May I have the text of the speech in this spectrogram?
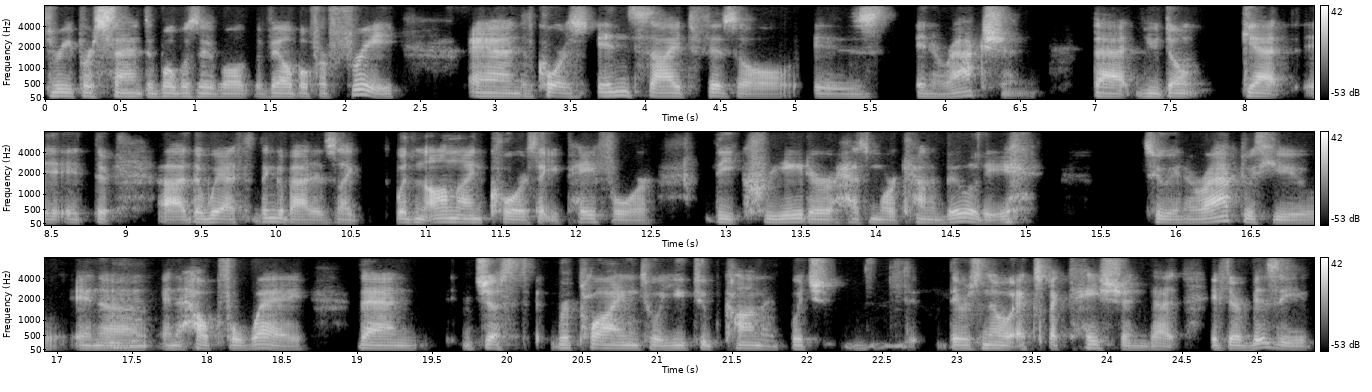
3% of what was able, available for free. And of course, inside Fizzle is interaction that you don't get. It, it the, uh, the way I think about it is like with an online course that you pay for, the creator has more accountability to interact with you in a, mm-hmm. in a helpful way than just replying to a YouTube comment, which th- there's no expectation that if they're busy,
